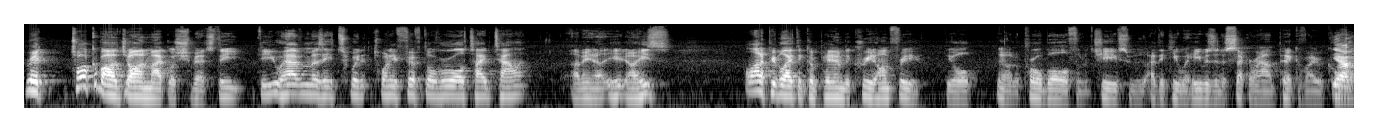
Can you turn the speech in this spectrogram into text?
Rick, talk about John Michael Schmitz. Do you, do you have him as a 25th overall type talent? I mean, uh, you know, he's a lot of people like to compare him to Creed Humphrey, the old, you know, the Pro Bowl for the Chiefs. I think he he was in the second round pick, if I recall. Yeah.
